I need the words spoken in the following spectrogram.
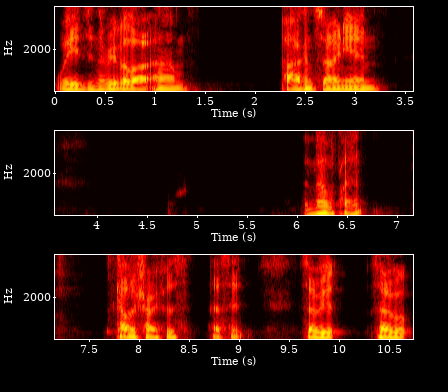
weeds in the river, like um, Parkinsonia and another plant, Calotropis. That's it. So we so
